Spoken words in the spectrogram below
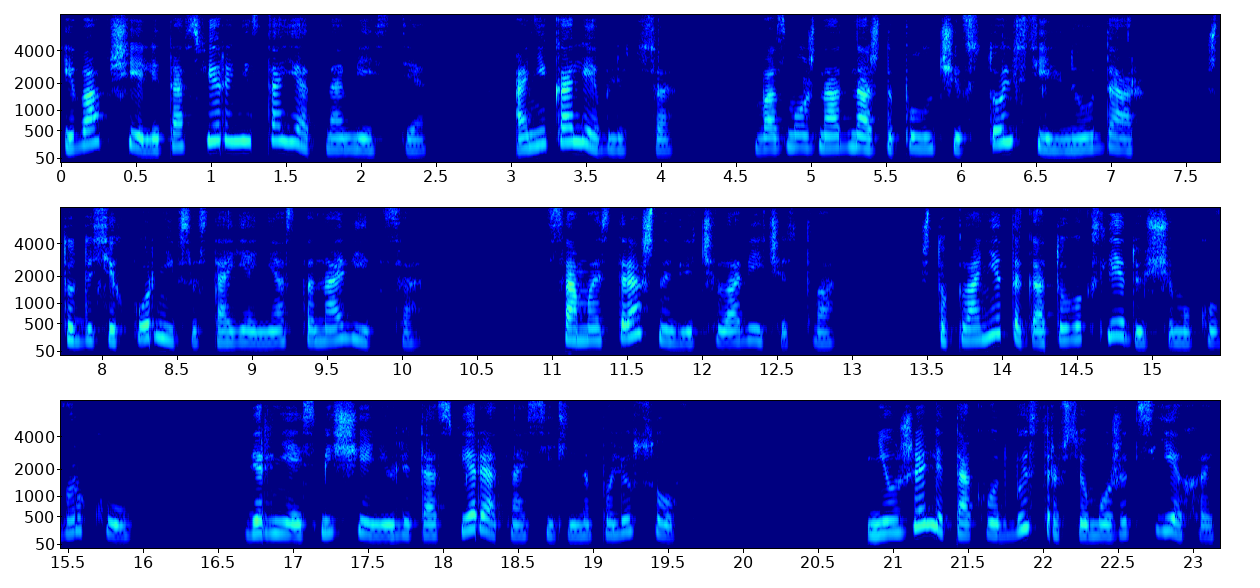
И вообще, литосферы не стоят на месте. Они колеблются, возможно, однажды получив столь сильный удар, что до сих пор не в состоянии остановиться. Самое страшное для человечества что планета готова к следующему кувырку, вернее смещению литосферы относительно полюсов. Неужели так вот быстро все может съехать?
